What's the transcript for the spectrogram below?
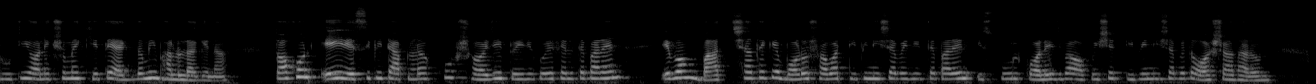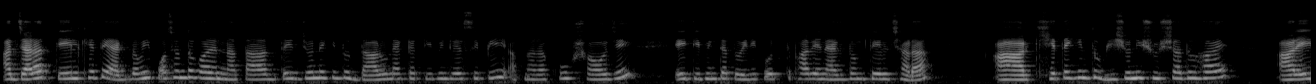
রুটি অনেক সময় খেতে একদমই ভালো লাগে না। তখন এই রেসিপিটা আপনারা খুব সহজেই তৈরি করে ফেলতে পারেন এবং বাচ্চা থেকে বড় সবার টিফিন হিসাবে দিতে পারেন। স্কুল, কলেজ বা অফিসের টিফিন হিসাবে তো অসাধারণ। আর যারা তেল খেতে একদমই পছন্দ করেন না, তাদের জন্য কিন্তু দারুণ একটা টিফিন রেসিপি আপনারা খুব সহজেই এই টিফিনটা তৈরি করতে পারেন একদম তেল ছাড়া। আর খেতে কিন্তু ভীষণই সুস্বাদু হয়। আর এই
